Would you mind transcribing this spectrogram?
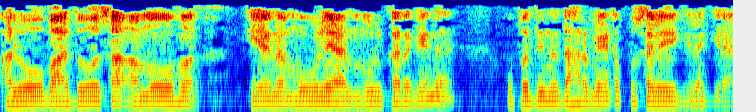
අලෝභ අදෝස අමෝහ කියන මූලයන් මුල් කරගෙන උපදින ධර්මයට කුසලයේ කියලා කියයි.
